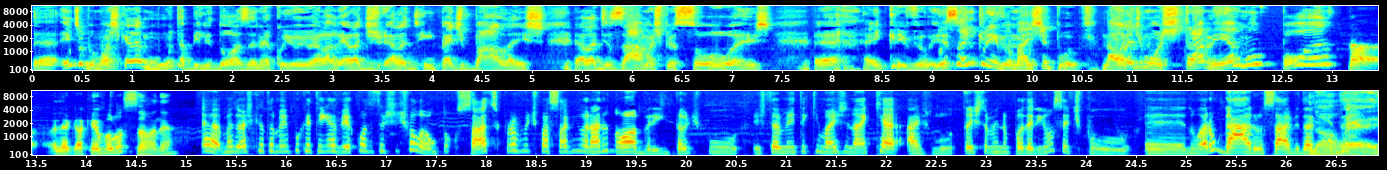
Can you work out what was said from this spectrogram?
É, e tipo, mostra que ela é muito habilidosa, né, com o Ioiô. Ela, ela, ela impede balas, ela desarma as pessoas. É, é incrível. Isso é incrível, mas, tipo, na hora de mostrar mesmo, porra. Não, o legal é que é evolução, né? É, mas eu acho que é também porque tem a ver com o que a gente falou. É um tokusatsu que provavelmente passava em horário nobre. Então, tipo, a gente também tem que imaginar que a- as lutas também não poderiam ser, tipo. é, não era um garo, sabe, da Não, vida. é,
